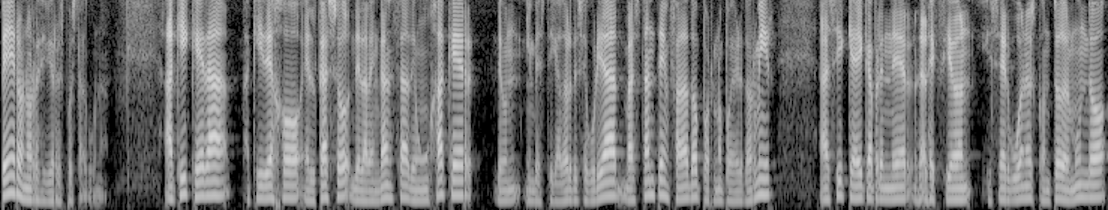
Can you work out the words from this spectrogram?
pero no recibió respuesta alguna. Aquí queda, aquí dejo el caso de la venganza de un hacker, de un investigador de seguridad bastante enfadado por no poder dormir, así que hay que aprender la lección y ser buenos con todo el mundo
